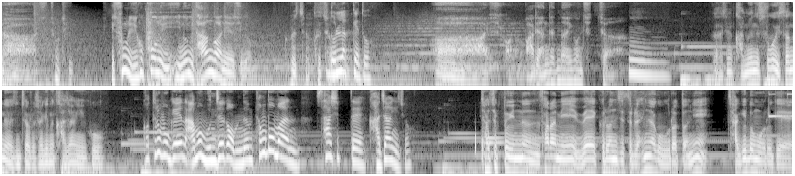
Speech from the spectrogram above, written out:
야 진짜 어떻게. 이 27번을 이놈이 다 한 거 아니에요 지금. 그렇죠. 그쵸. 놀랍게도. 아 이거는 말이 안 된다 이건 진짜. 음. 그러니까 그냥 가면을 쓰고 있었네요, 진짜로. 자기는 가장이고. 겉으로 보기엔 아무 문제가 없는 평범한 40대 가장이죠. 자식도 있는 사람이 왜 그런 짓을 했냐고 물었더니 자기도 모르게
